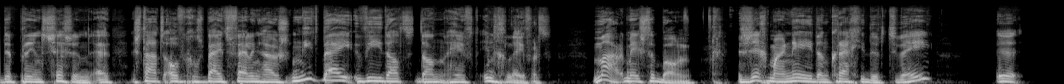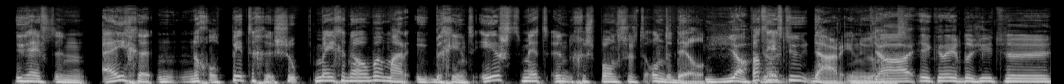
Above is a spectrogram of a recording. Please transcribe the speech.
de prinsessen. Er staat overigens bij het veilinghuis niet bij wie dat dan heeft ingeleverd. Maar, meester Boon, zeg maar nee, dan krijg je er twee. Eh, U heeft een eigen, nogal pittige soep meegenomen, maar u begint eerst met een gesponsord onderdeel. Ja. Wat ja. heeft u daar in uw hand? Ja, ik kreeg dus iets eh,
